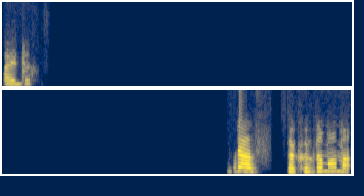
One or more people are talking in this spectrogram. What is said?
Haydi. Biraz takıldım ama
